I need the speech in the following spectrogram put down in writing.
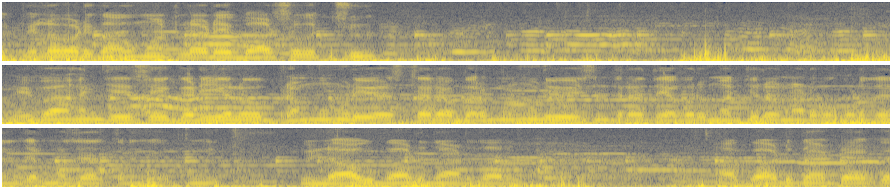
ఈ పిల్లవాడికి ఆవు మాట్లాడే భాష వచ్చు. వివాహం చేసే గడియలో బ్రహ్మముడి వేస్తారు. ఆ బ్రహ్మముడి వేసిన తర్వాత ఎవరు మధ్యలో నడవకూడదని ధర్మశాస్త్రం చెప్తుంది. వీళ్ళు ఆవు గాడు దాటుతారు. ఆ గాడు దాటాక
